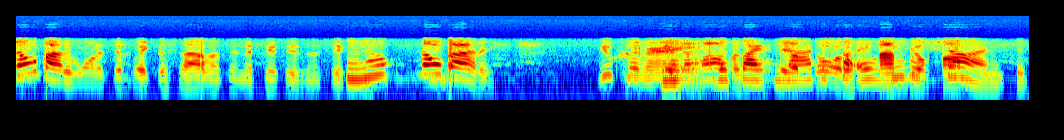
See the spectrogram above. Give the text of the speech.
Nobody wanted to break the silence in the 50s and 60s. Nope. Nobody. You couldn't Right. get It a mom was and like tell not to. It, I'm you your were mom. shunned.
